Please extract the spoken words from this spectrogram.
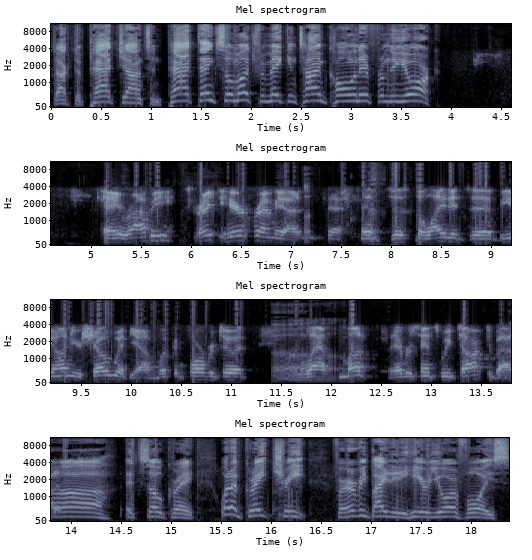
Dr. Pat Johnson. Pat, thanks so much for making time calling in from New York. Hey, Robbie. Great to hear from you. Uh, Just delighted to be on your show with you. I'm looking forward to it the last month, ever since we talked about it. Oh, it's so great. What a great treat for everybody to hear your voice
